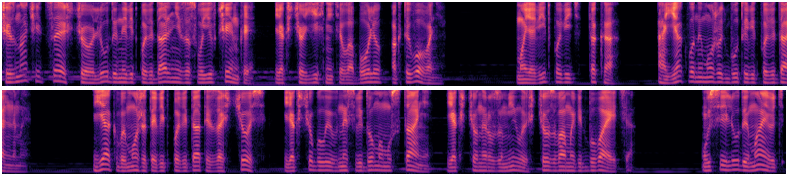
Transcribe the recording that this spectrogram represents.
Чи значить це, що люди не відповідальні за свої вчинки, якщо їхні тіла болю активовані? Моя відповідь така а як вони можуть бути відповідальними? Як ви можете відповідати за щось, якщо були в несвідомому стані, якщо не розуміли, що з вами відбувається? Усі люди мають,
